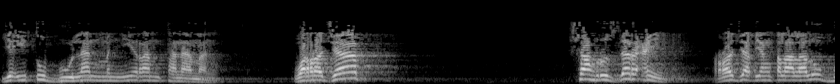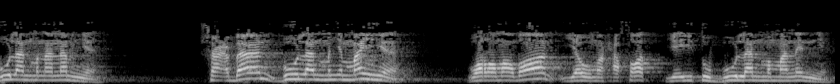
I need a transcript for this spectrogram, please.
yaitu bulan menyiram tanaman. Warajab syahruz zar'i, Rajab yang telah lalu bulan menanamnya. Sya'ban bulan menyemainya. Wa Ramadan yauma hasad yaitu bulan memanennya.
